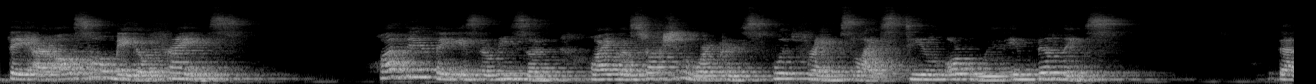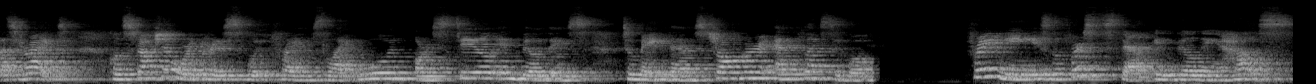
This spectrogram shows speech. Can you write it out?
They are also made of frames. What do you think is the reason why construction workers put frames like steel or wood in buildings. That's right. Construction workers put frames like wood or steel in buildings to make them stronger and flexible. Framing is the first step in building a house.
